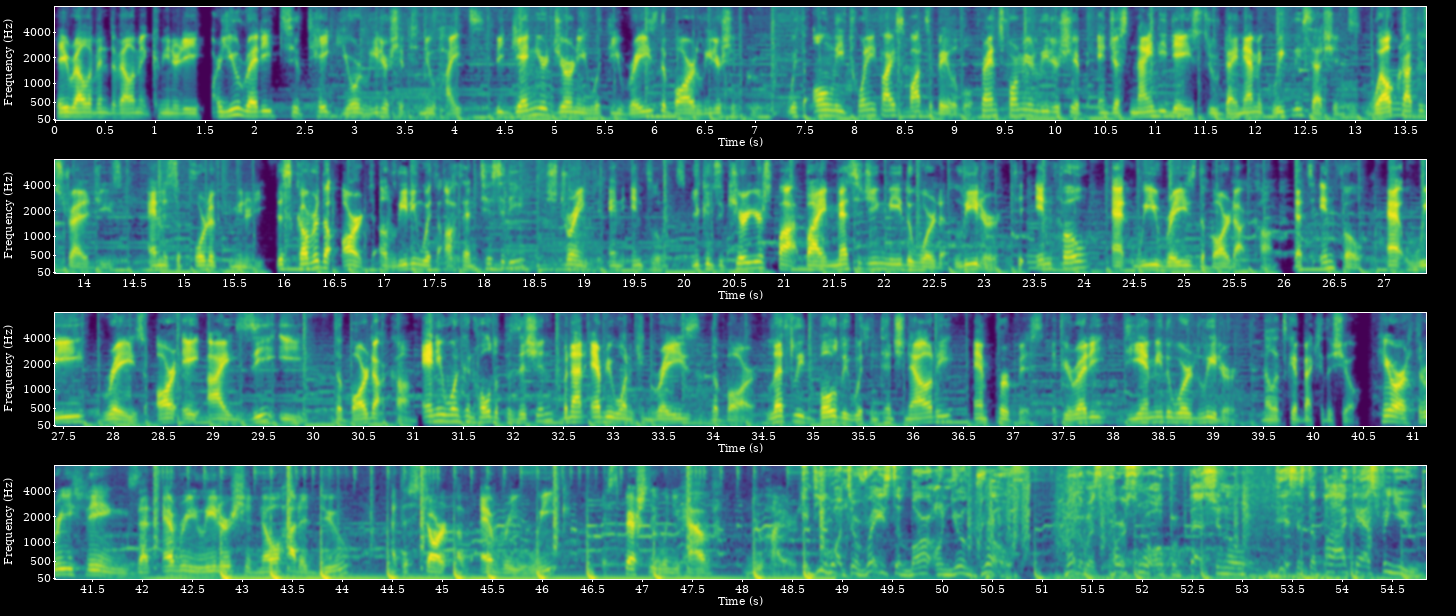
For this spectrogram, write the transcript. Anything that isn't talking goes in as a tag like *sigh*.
Hey, relevant development community. Are you ready to take your leadership to new heights? Begin your journey with the Raize the Bar Leadership Group. With only 25 spots available, transform your leadership in just 90 days through dynamic weekly sessions, well crafted strategies, and a supportive community. Discover the art of leading with authenticity, strength, and influence. You can secure your spot by messaging me the word leader to info at weraizethebar.com. That's info at we raise, R A I Z E thebar.com. Anyone can hold a position, but not everyone can raise the bar. Let's lead boldly with intentionality and purpose. If you're ready, DM me the word leader. Now let's get back to the show. Here are three things that every leader should know how to do at the start of every week, especially when you have new hires. If you want to raise the bar on your growth, whether it's personal or professional, this is the podcast for you.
